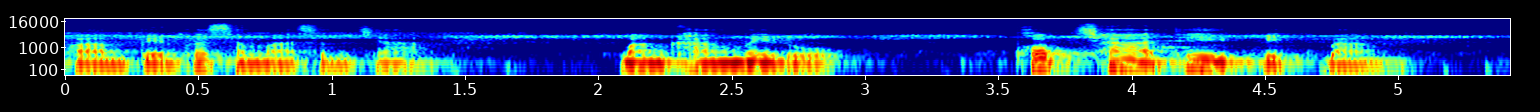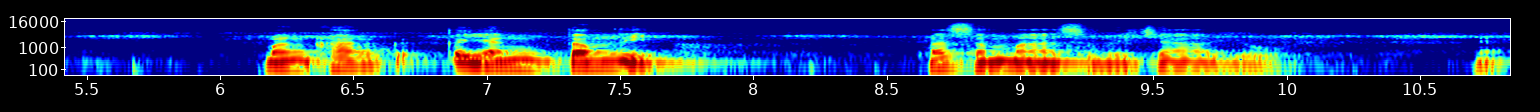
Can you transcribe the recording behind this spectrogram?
ความเป็นพระสัมมาสัมพุทธเจ้า บางครั้งไม่รู้ พบชาติที่ปิดบัง บางครั้งก็ยังตำหนิพระสัมมาสัมพุทธเจ้าอยู่เนี่ย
